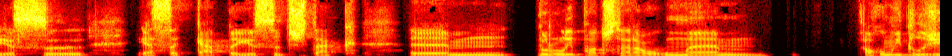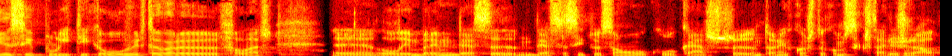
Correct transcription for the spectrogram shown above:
esse, essa capa, esse destaque, um, por ali pode estar alguma, alguma inteligência política. Ao ouvir-te agora falar, uh, lembrei-me dessa, dessa situação ao colocares António Costa como secretário-geral.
